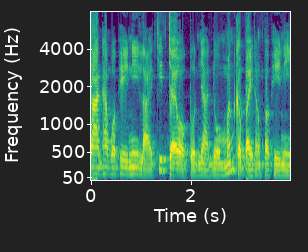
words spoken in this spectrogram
งานทางประเพณีหลายจิตใจออกตนญาติโยมมันก็ไปทางประเพณี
